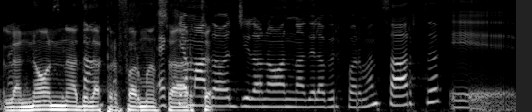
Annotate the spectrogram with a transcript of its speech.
la nonna 70. della performance è art. È chiamata oggi la nonna della performance art e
